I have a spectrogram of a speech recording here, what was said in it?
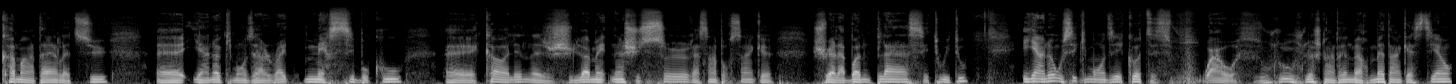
commentaires là-dessus. Euh, il y en a qui m'ont dit Alright, merci beaucoup. Euh, Colin, je suis là maintenant, je suis sûr à 100% que je suis à la bonne place et tout et tout. Et il y en a aussi qui m'ont dit Écoute, waouh, là, je suis en train de me remettre en question.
